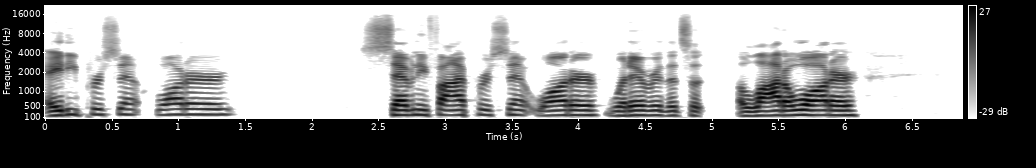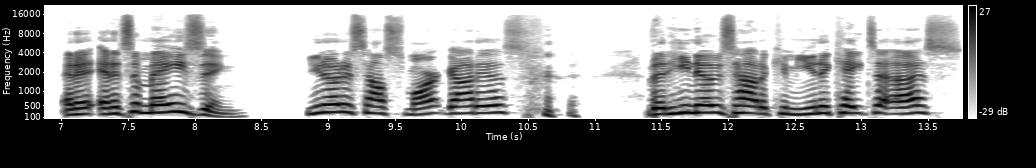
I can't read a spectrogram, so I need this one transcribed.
80% water? 75% water? Whatever. That's a, a lot of water. And, it, and it's amazing. You notice how smart God is? that He knows how to communicate to us?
